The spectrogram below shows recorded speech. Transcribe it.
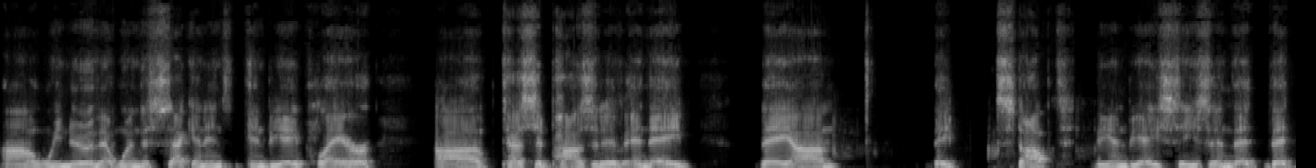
Uh, we knew that when the second NBA player uh, tested positive and they they um, they stopped the NBA season that that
